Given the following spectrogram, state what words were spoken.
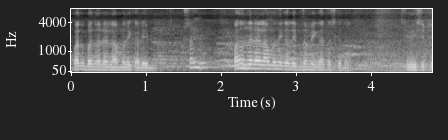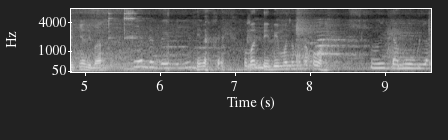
Paano ba nalalaman ni Kalib? Sa'yo. Paano nalalaman ni Kalib na may gatas ka na? Sinisip-sip niya, di ba? Siyempre, baby yan. ba't baby mo naman ako ah? Uy, damo lang.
